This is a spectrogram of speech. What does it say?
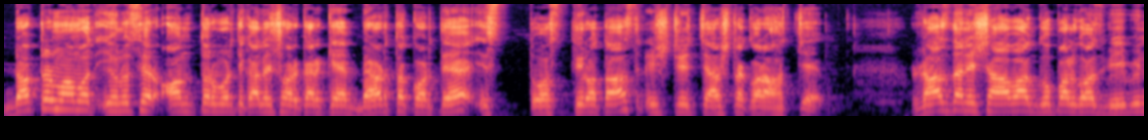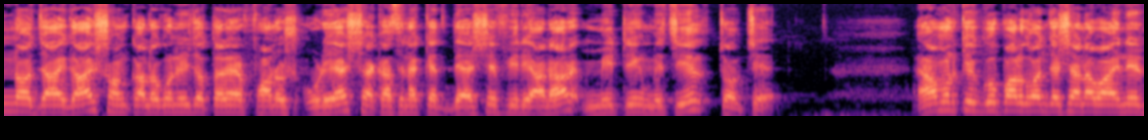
ডক্টর মোহাম্মদ ইউনুসের অন্তর্বর্তীকালীন সরকারকে ব্যর্থ করতে অস্থিরতা সৃষ্টির চেষ্টা করা হচ্ছে। রাজধানী শাহবাগ, গোপালগঞ্জ বিভিন্ন জায়গায় সংখ্যালঘু নির্যাতনের ফানুস উড়িয়ে শেখ হাসিনাকে দেশে ফিরিয়ে আনার মিটিং মিছিল চলছে। এমনকি গোপালগঞ্জে সেনাবাহিনীর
